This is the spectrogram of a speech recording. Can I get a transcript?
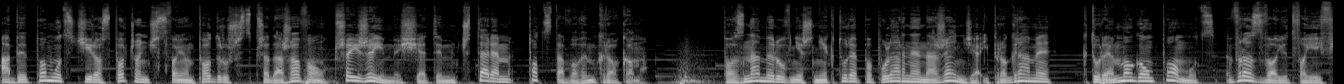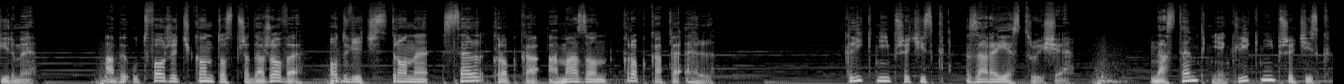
Aby pomóc Ci rozpocząć swoją podróż sprzedażową, przejrzyjmy się tym czterem podstawowym krokom. Poznamy również niektóre popularne narzędzia i programy, które mogą pomóc w rozwoju Twojej firmy. Aby utworzyć konto sprzedażowe, odwiedź stronę sell.amazon.pl. Kliknij przycisk Zarejestruj się. Następnie kliknij przycisk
